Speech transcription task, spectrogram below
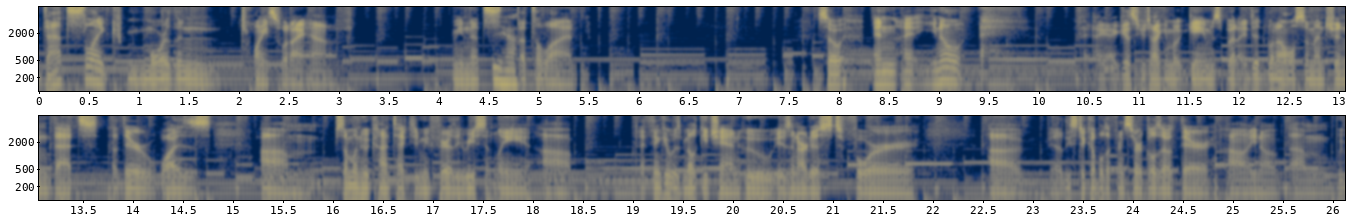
That's like more than twice what I have. I mean, that's yeah. that's a lot. So, and I, you know, I, I, guess you're talking about games, but I did want to also mention that there was um, someone who contacted me fairly recently. Uh, I think it was Milky Chan, who is an artist for uh, at least a couple different circles out there. Uh, you know, um, we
